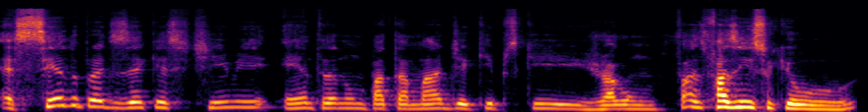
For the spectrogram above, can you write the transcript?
é cedo para dizer que esse time entra num patamar de equipes que jogam, faz, fazem isso que o,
